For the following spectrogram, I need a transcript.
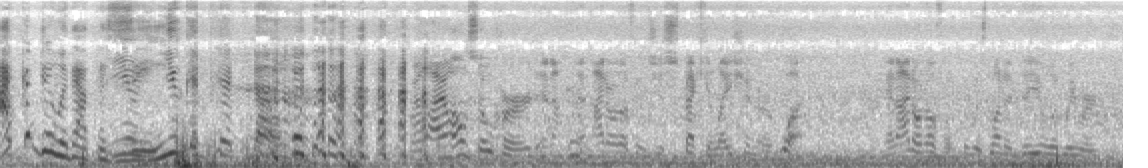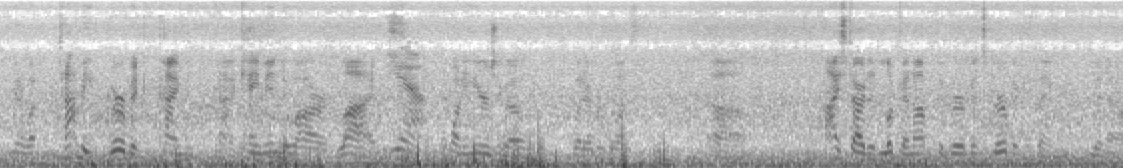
I could do without the you, Z. you could pick no. Well, I also heard, and I, and I don't know if it was just speculation or what, and I don't know if it was one of the deal when we were, you know what, Tommy Gerbic kind of kind of came into our lives Yeah. 20 years ago, whatever it was. Uh, I started looking up the Gerbitz Gerbic thing, you know,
